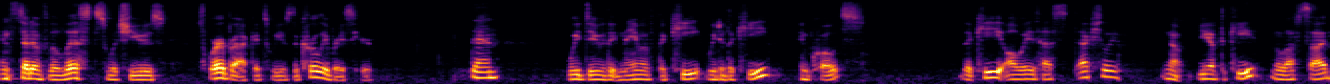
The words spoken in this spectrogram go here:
Instead of the lists, which use square brackets, we use the curly brace here. Then we do the name of the key, we do the key in quotes. The key always has, actually, no, you have the key on the left side,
